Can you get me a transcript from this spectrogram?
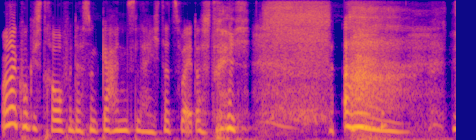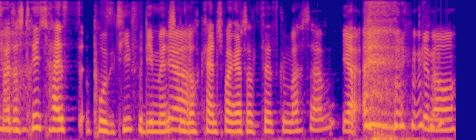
Und dann gucke ich drauf und da ist so ein ganz leichter zweiter Strich. Ah, zweiter ja. Strich heißt positiv für die Menschen, ja. die noch keinen Schwangerschaftstest gemacht haben. Ja, genau.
